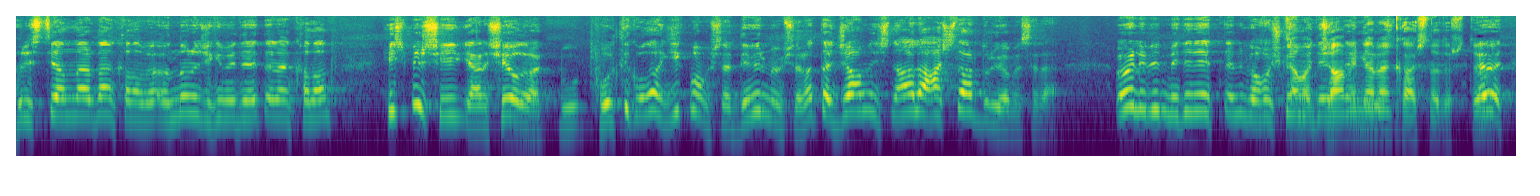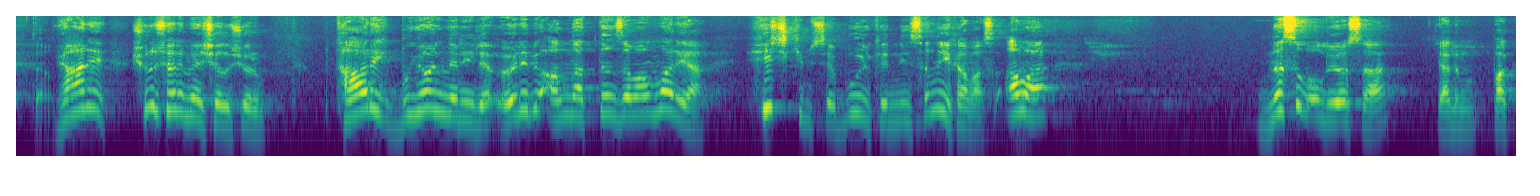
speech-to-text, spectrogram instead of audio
Hristiyanlardan kalan ve ondan önceki medeniyetlerden kalan hiçbir şeyi yani şey olarak bu politik olarak yıkmamışlar, devirmemişler. Hatta caminin içinde hala haçlar duruyor mesela. Öyle bir medeniyetlerin ve hoşgörü Tamam medeniyetlerine caminin hemen karşısındadır değil evet. mi? Tamam. Yani şunu söylemeye çalışıyorum. Tarih bu yönleriyle öyle bir anlattığın zaman var ya hiç kimse bu ülkenin insanı yıkamaz. Ama nasıl oluyorsa yani bak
